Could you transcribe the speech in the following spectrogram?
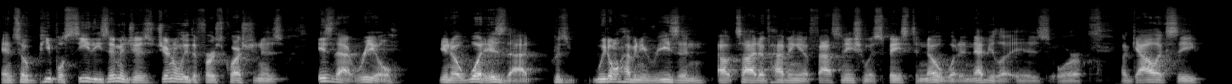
And so people see these images. Generally, the first question is, "Is that real?" You know, what is that? Because we don't have any reason outside of having a fascination with space to know what a nebula is or a galaxy.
